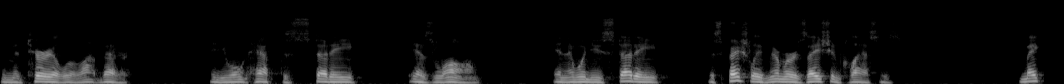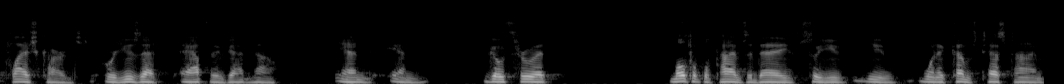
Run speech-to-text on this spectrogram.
the material a lot better, and you won't have to study as long. And then when you study, especially memorization classes, make flashcards or use that app they've got now and and go through it multiple times a day so you you when it comes test time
